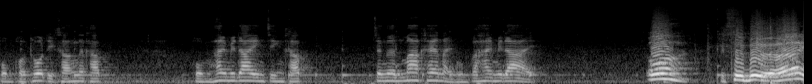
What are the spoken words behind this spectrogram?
ผมขอโทษอีกครั้งนะครับ ผมให้ไม่ได้จริง ๆ ครับ จะเงินมากแค่ไหนผมก็ให้ไม่ได้ โอ้ยไปซื้อเบื่อเอ้ย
